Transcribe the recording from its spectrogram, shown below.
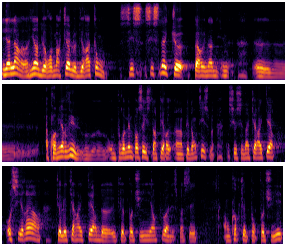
Il n'y a là rien de remarquable, dira-t-on, si, ce n'est que par une, euh, à première vue, on pourrait même penser que c'est un, pédantisme, parce que c'est un caractère aussi rare que le caractère de, que Pocci emploie, n'est-ce pas? Encore que pour Pochuyi,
